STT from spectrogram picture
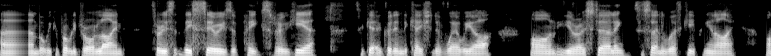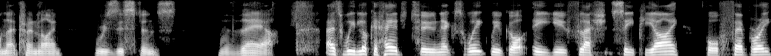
um, but we could probably draw a line through this series of peaks through here to get a good indication of where we are on euro sterling. So certainly worth keeping an eye on that trend line resistance there. As we look ahead to next week, we've got EU flash CPI for February.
